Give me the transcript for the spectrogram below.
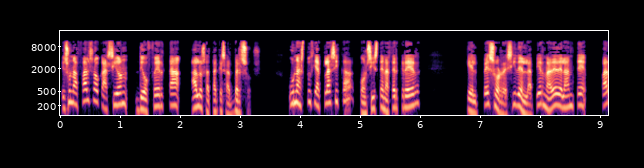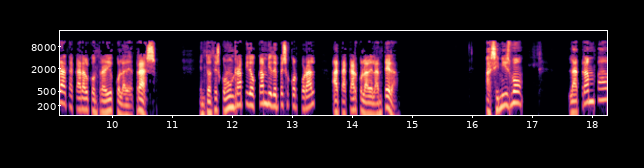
es una falsa ocasión de oferta a los ataques adversos. Una astucia clásica consiste en hacer creer que el peso reside en la pierna de delante para atacar al contrario con la de atrás, entonces, con un rápido cambio de peso corporal, atacar con la delantera. Asimismo, la trampa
